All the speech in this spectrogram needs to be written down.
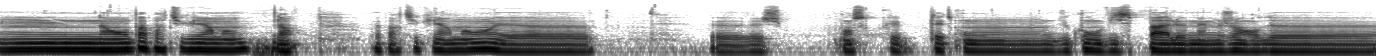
Hmm, non, pas particulièrement. Non. Pas particulièrement. et, euh, euh, je pense que peut-être qu'on du coup on vise pas le même genre de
